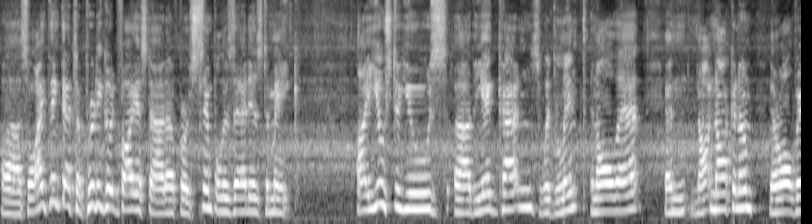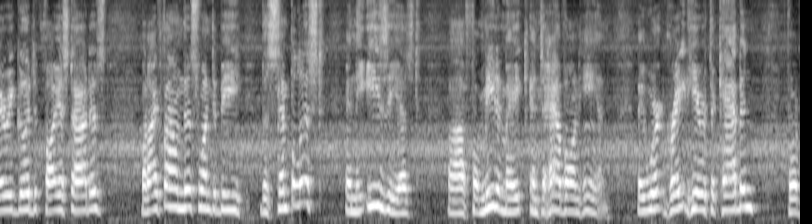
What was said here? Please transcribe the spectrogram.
Uh, so I think that's a pretty good fire starter for as simple as that is to make. I used to use uh, the egg cartons with lint and all that and not knocking them. They're all very good fire starters. But I found this one to be the simplest and the easiest uh, for me to make and to have on hand. They work great here at the cabin for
